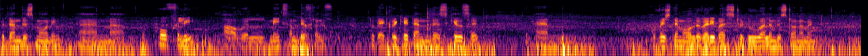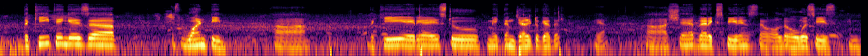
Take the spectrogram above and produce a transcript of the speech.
with them this morning. And uh, hopefully, I will make some difference to their cricket and their skill set. And I wish them all the very best to do well in this tournament. The key thing is uh, it's one team. Uh, the key area is to make them gel together yeah uh, share their experience uh, all the overseas in,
